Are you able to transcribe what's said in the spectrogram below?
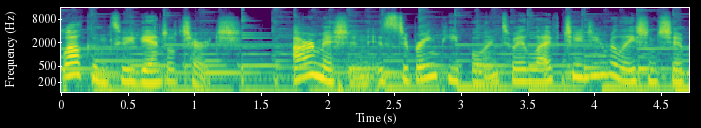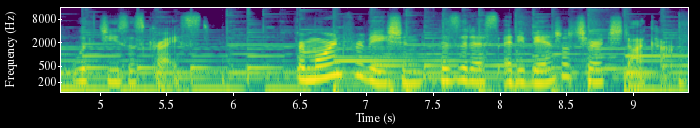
Welcome to Evangel Church. Our mission is to bring people into a life changing relationship with Jesus Christ. For more information, visit us at evangelchurch.com.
